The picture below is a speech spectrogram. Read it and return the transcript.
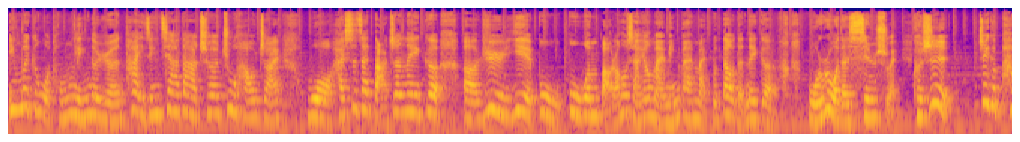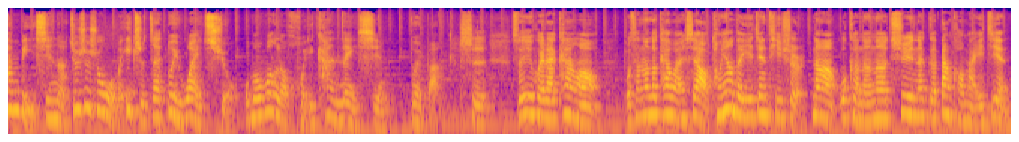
因为跟我同龄的人，他已经驾大车住豪宅，我还是在打着那个呃日夜不不温饱，然后想要买名牌买不到的那个薄弱的薪水，可是。这个攀比心呢、就是说我们一直在对外求，我们忘了回看内心，对吧？是，所以回来看哦，我常常都开玩笑，同样的一件 T 恤，那我可能呢去那个档口买一件，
